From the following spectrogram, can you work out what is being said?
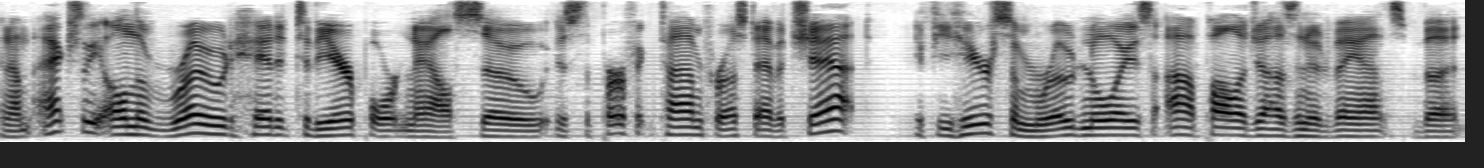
And I'm actually on the road headed to the airport now, so it's the perfect time for us to have a chat. If you hear some road noise, I apologize in advance, but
